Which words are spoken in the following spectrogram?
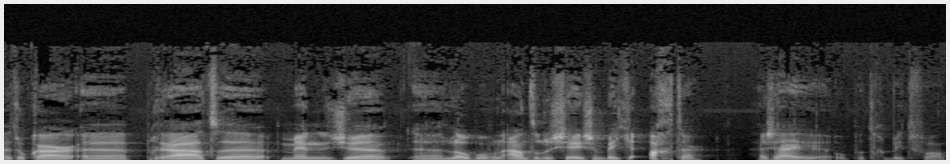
met elkaar eh, praten, managen, eh, lopen op een aantal dossiers een beetje achter. Hij zei eh, op het gebied van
